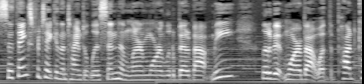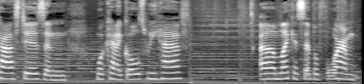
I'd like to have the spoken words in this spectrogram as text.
So, thanks for taking the time to listen and learn more a little bit about me, a little bit more about what the podcast is and what kind of goals we have. Um, like I said before, I'm,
